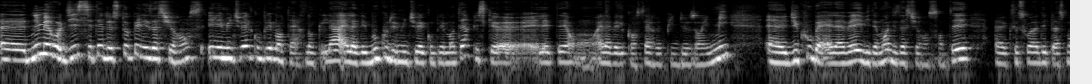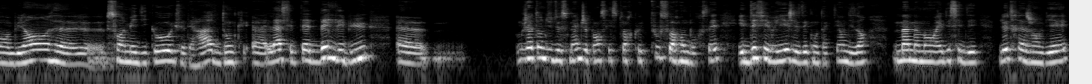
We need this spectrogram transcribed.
euh, numéro 10, c'était de stopper les assurances et les mutuelles complémentaires. Donc là, elle avait beaucoup de mutuelles complémentaires puisqu'elle était elle avait le cancer depuis deux ans et demi. Euh, du coup, ben, elle avait évidemment des assurances santé, que ce soit déplacements ambulants, soins médicaux, etc. Donc là, c'était dès le début j'ai attendu deux semaines, je pense, histoire que tout soit remboursé. Et dès février, je les ai contactés en disant « Ma maman est décédée le 13 janvier,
